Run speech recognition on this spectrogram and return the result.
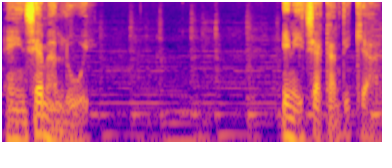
E insieme a lui inizia a canticchiare.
